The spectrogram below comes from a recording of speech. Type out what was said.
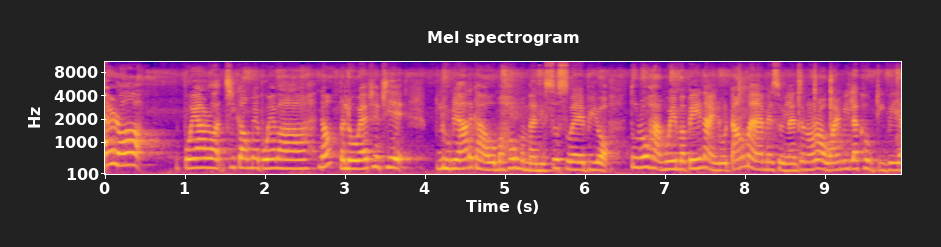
အဲ့တော့ ပွဲကတော့ကြီးကောင်းမဲ့ပွဲပါနော်ဘလို့ပဲဖြစ်ဖြစ်လူများတကာကိုမဟုတ်မမှန်နေဆွဆွဲပြီးတော့သူတို့ဟာငွေမပေးနိုင်လို့တောင်းပန်ရမယ်ဆိုရင်လည်းကျွန်တော်တို့ကဝိုင်းပြီးလက်ခုပ်တီးပေးရ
